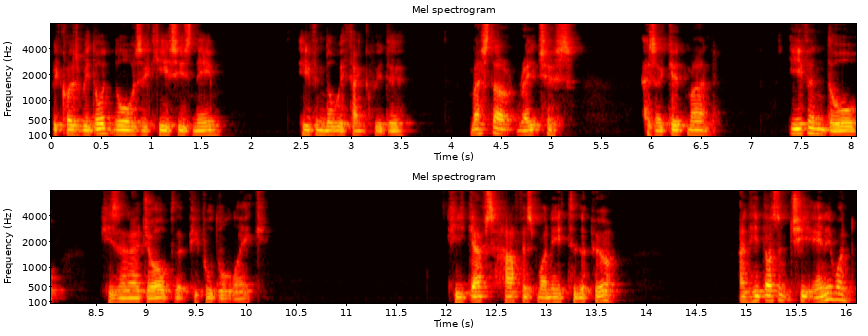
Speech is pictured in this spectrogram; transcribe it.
Because we don't know Zacchaeus' name, even though we think we do. Mr. Righteous is a good man, even though he's in a job that people don't like. He gives half his money to the poor, and he doesn't cheat anyone.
